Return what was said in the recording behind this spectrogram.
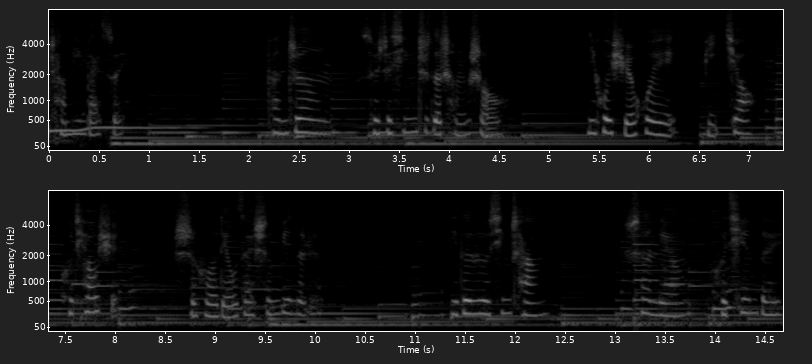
长命百岁。反正随着心智的成熟，你会学会比较和挑选适合留在身边的人。你的热心肠、善良和谦卑，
